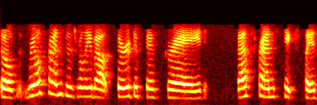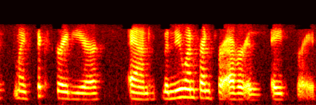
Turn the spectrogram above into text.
So Real Friends is really about third to fifth grade. Best Friends takes place my sixth grade year, and the new one, Friends Forever, is eighth grade.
